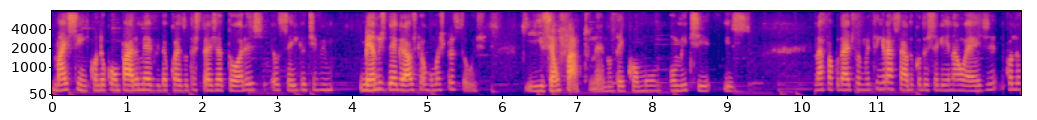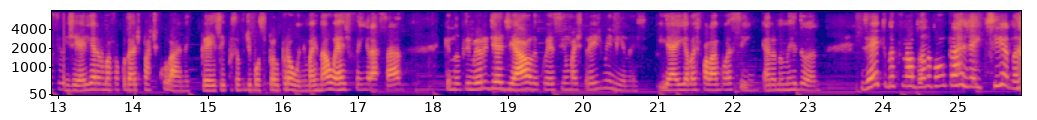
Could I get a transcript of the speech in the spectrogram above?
Mas sim, quando eu comparo minha vida com as outras trajetórias, eu sei que eu tive menos degraus que algumas pessoas. E isso é um fato, né? Não tem como omitir isso. Na faculdade foi muito engraçado quando eu cheguei na UERJ. Quando eu fiz engenharia era numa faculdade particular, né? Ganhei 100% de bolsa pelo ProUni. Mas na UERJ foi engraçado que no primeiro dia de aula eu conheci umas três meninas. E aí elas falavam assim, era no meio do ano. Gente, no final do ano vamos pra Argentina.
